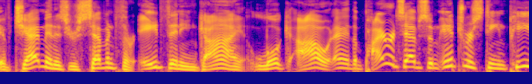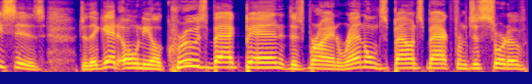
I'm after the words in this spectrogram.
if Chapman is your seventh or eighth inning guy, look out. I mean, the Pirates have some interesting pieces. Do they get Oneil Cruz back, Ben? Does Bryan Reynolds bounce back from just sort of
